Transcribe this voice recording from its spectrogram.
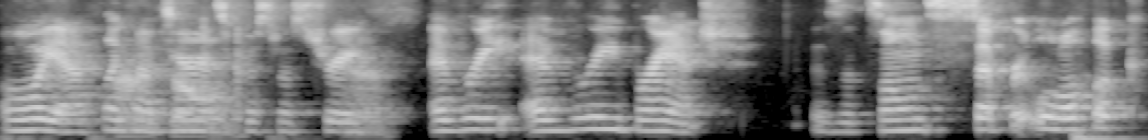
Oh yeah, like On my its parents' own. Christmas tree. Yeah. Every every branch is its own separate little hook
